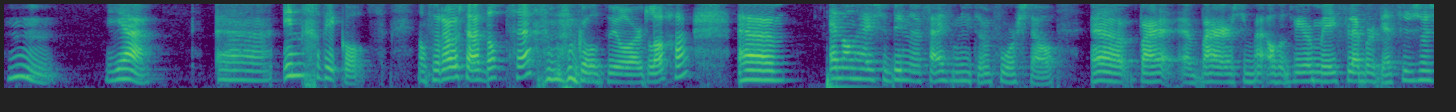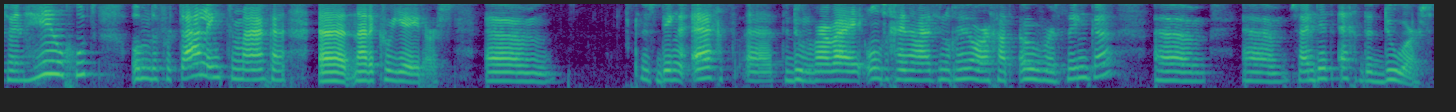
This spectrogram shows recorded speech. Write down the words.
hmm, ja, ingewikkeld. Als Rosa dat zegt, dan moet ik altijd heel hard lachen. Ehm, en dan heeft ze binnen vijf minuten een voorstel. Uh, waar, uh, waar ze mij altijd weer mee flabbergasten. Dus zij zijn heel goed om de vertaling te maken uh, naar de creators. Um, dus dingen echt te doen waar wij onze generatie nog heel erg gaat overthinken. Um, zijn dit echt de doers.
